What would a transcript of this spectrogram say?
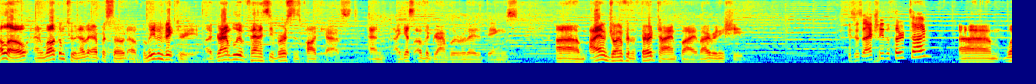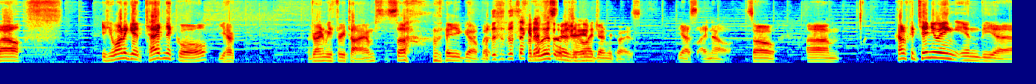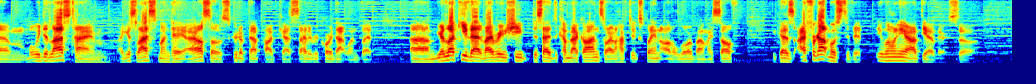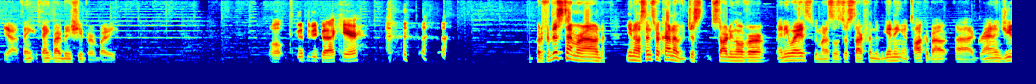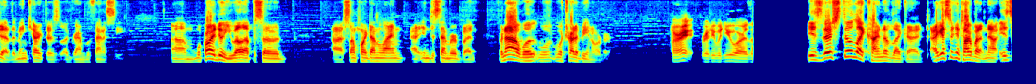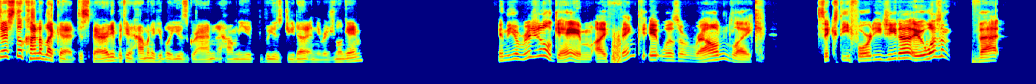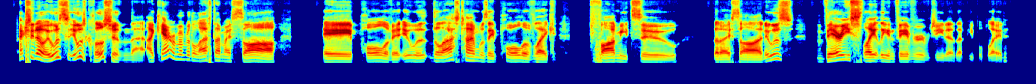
Hello, and welcome to another episode of Believe in Victory, a Granblue Fantasy Versus podcast, and I guess other Granblue related things. Um, I am joined for the third time by Vibrating Sheep. Is this actually the third time? Um, well, if you want to get technical, you have joined me three times, so there you go. But, But this is the second for the episode. listeners, you've only joined me twice. Yes, I know. So, um, kind of continuing in the um, what we did last time. I guess last Monday, I also screwed up that podcast. So I had to record that one, but um, you're lucky that Vibrating Sheep decided to come back on, so I don't have to explain all the lore by myself because I forgot most of it even when you're out the other. So, yeah, thank thank Vibrating Sheep, everybody. Well, it's good to be back here. But for this time around, you know, since we're kind of just starting over anyways, we might as well just start from the beginning and talk about uh, Gran and Djeeta, the main characters of Granblue Fantasy. Um, we'll probably do a UL episode uh, some point down the line uh, in December, but for now, we'll, we'll, we'll try to be in order. All right, ready when you are. Then. Is there still like kind of like a, I guess we can talk about it now. Is there still kind of like a disparity between how many people use Gran and how many people use Djeeta in the original game? In the original game, I think it was around like 60-40 Djeeta. It wasn't that. Actually, no. It was it was closer than that. I can't remember the last time I saw a poll of it. It was the last time was a poll of like Famitsu that I saw, and it was very slightly in favor of Djeeta that people played.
